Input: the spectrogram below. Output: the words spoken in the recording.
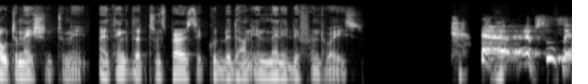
automation to me. I think that transparency could be done in many different ways. Yeah, absolutely.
